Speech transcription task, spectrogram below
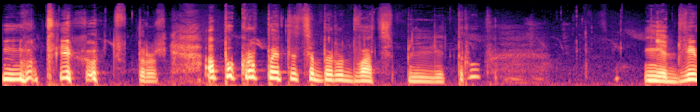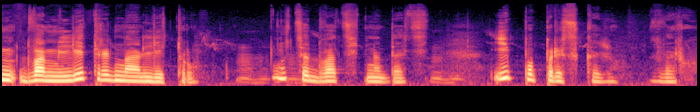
линути, хоч трошки. А покропити це беру 20 мл. Ні, 2, 2 мл на літру. Ну, це 20 на 10. І поприскаю зверху.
